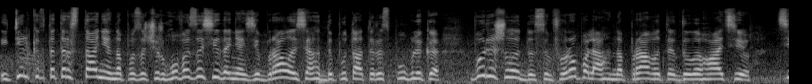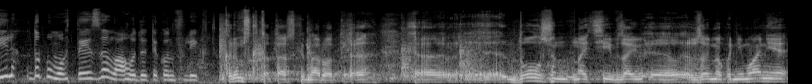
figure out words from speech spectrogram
І тільки в Татарстані на позачергове засідання зібралися депутати республіки. Вирішили до Симферополя направити делегацію. Ціль допомогти залагодити конфлікт. Крымско-татарский народ э, э, должен найти взаим- э, взаимопонимание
